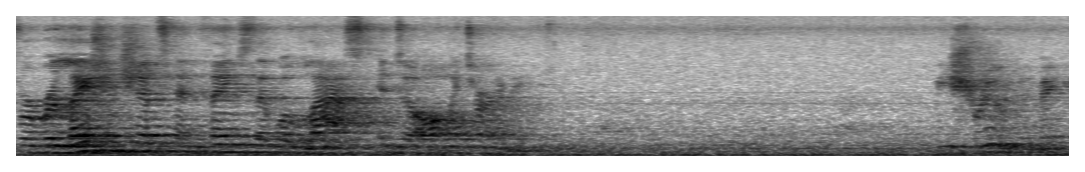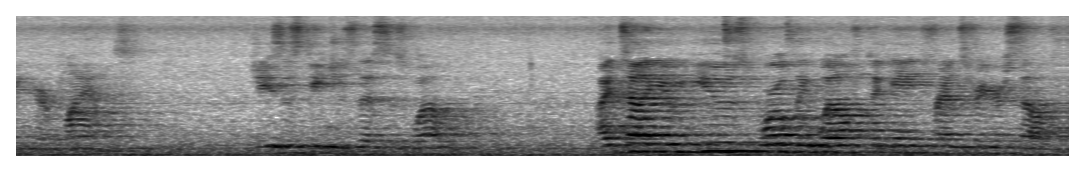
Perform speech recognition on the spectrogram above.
for relationships and things that will last into all eternity. Be shrewd in making your plans. Jesus teaches this as well. I tell you, use worldly wealth to gain friends for yourself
